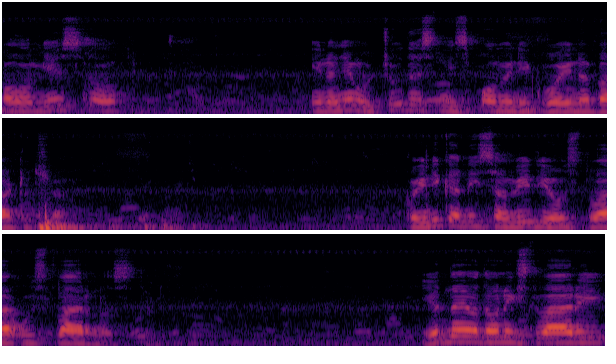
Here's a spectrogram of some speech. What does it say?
ovo mjesto i na njemu čudesni spomenik Vojina Bakića, koji nikad nisam vidio u, stvarnosti. Jedna je od onih stvari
